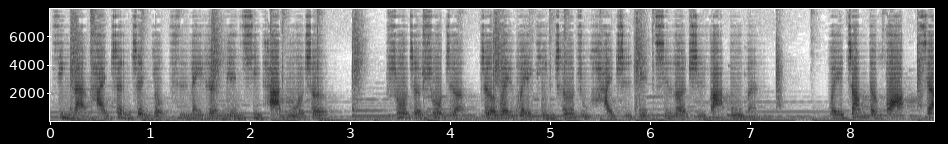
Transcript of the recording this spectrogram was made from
竟然还真正有词没人联系他挪车。说着说着，这位违停车主还指点起了执法部门。违章的话，相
